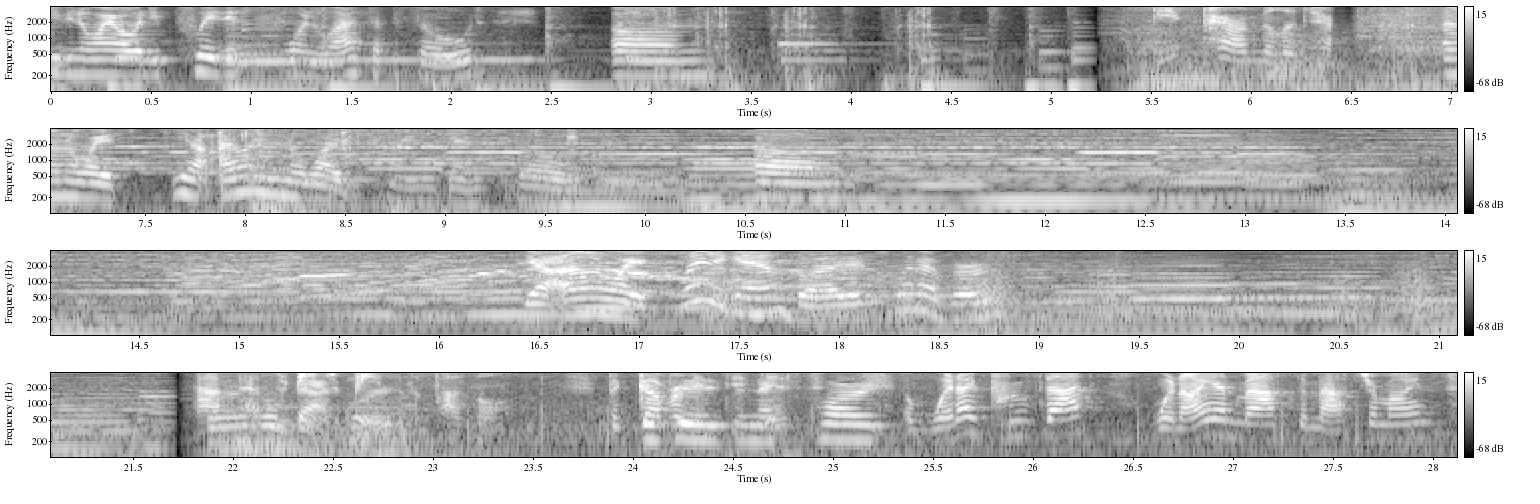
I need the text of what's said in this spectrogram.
even though I already played it before in the last episode. Um, These paramilitary. I don't know why it's yeah. I don't even know why it's playing again. So, um. Yeah, I don't know why it's playing again, but it's whatever. Assets are just a piece of the puzzle. The government is the did next this. part. And when I prove that, when I unmask the masterminds,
